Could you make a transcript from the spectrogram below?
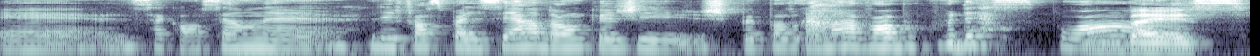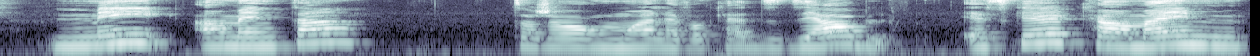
euh, ça concerne les forces policières, donc j'ai, je peux pas vraiment avoir beaucoup d'espoir. Ben, mais en même temps, toujours moi l'avocat du diable. Est-ce que quand même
